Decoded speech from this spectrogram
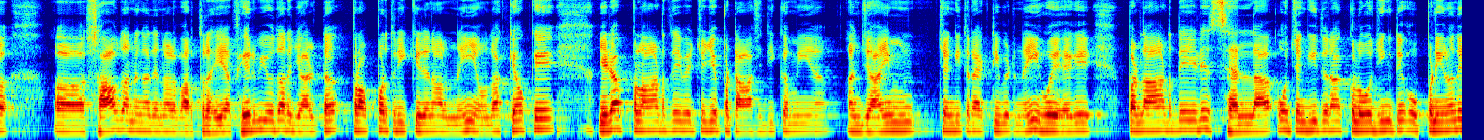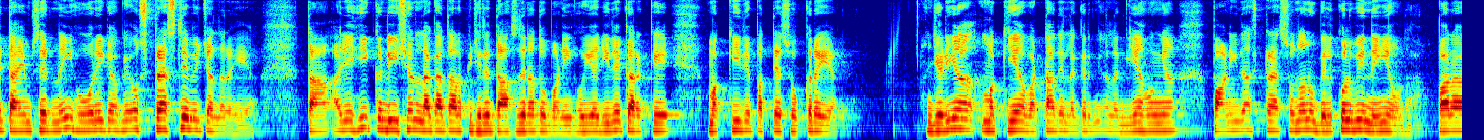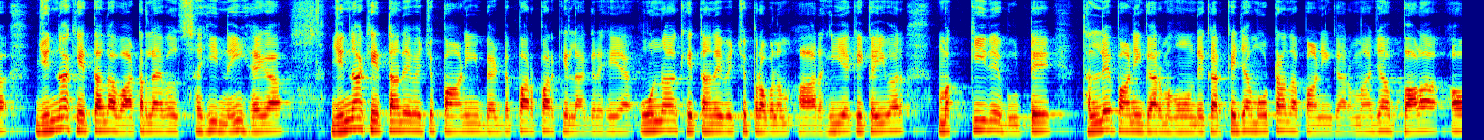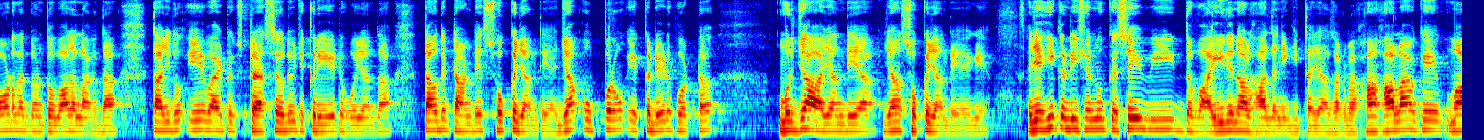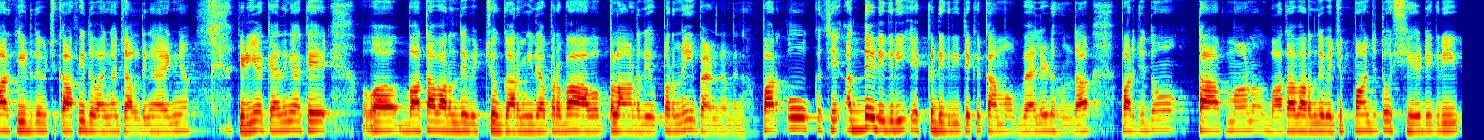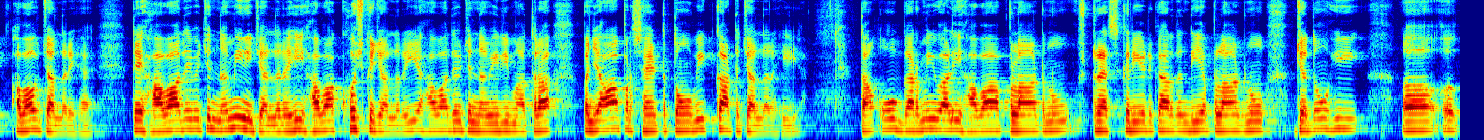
ਸਾਵਧਾਨੀਆਂ ਦੇ ਨਾਲ ਵਰਤ ਰਹੇ ਆ, ਫਿਰ ਵੀ ਉਹਦਾ ਰਿਜ਼ਲਟ ਪ੍ਰੋਪਰ ਤਰੀਕੇ ਦੇ ਨਾਲ ਨਹੀਂ ਆਉਂਦਾ, ਕਿਉਂਕਿ ਜਿਹੜਾ ਪਲਾਂਟ ਦੇ ਵਿੱਚ ਜੇ ਪੋਟਾਸ਼ ਦੀ ਕਮੀ ਆ ਐਂਜ਼ਾਈਮ ਚੰਗੀ ਤਰ੍ਹਾਂ ਐਕਟੀਵੇਟ ਨਹੀਂ ਹੋਏ ਹੈਗੇ ਪਲਾਂਟ ਦੇ ਜਿਹੜੇ ਸੈੱਲ ਆ, ਉਹ ਚੰਗੀ ਤਰ੍ਹਾਂ ਕਲੋਜ਼ਿੰਗ ਤੇ ਓਪਨਿੰਗ ਉਹਨਾਂ ਦੇ ਟਾਈਮ ਸਿਰ ਨਹੀਂ ਹੋ ਰਹੀ, ਕਿਉਂਕਿ ਉਹ ਸਟ੍ਰੈਸ ਦੇ ਵਿੱਚ ਚੱਲ ਰਹੇ ਆ। ਤਾਂ ਅਜਿਹੀ ਕੰਡੀਸ਼ਨ ਲਗਾਤਾਰ ਪਿਛਲੇ 10 ਦਿਨਾਂ ਤੋਂ ਬਣੀ ਹੋਈ ਆ, ਜਿਹਦੇ ਕਰਕੇ ਮੱਕੀ ਦੇ ਪੱਤੇ ਸੁੱਕ ਰਹੇ ਆ। ਜਿਹੜੀਆਂ ਮੱਕੀਆਂ ਵੱਟਾਂ ਤੇ ਲੱਗ ਲੱਗੀਆਂ ਹੋਈਆਂ, ਪਾਣੀ ਦਾ ਸਟ੍ਰੈਸ ਉਹਨਾਂ ਨੂੰ ਬਿਲਕੁਲ ਵੀ ਨਹੀਂ ਆਉਂਦਾ। ਪਰ ਜਿਨ੍ਹਾਂ ਖੇਤਾਂ ਦਾ ਵਾਟਰ ਲੈਵਲ ਸਹੀ ਨਹੀਂ ਹੈਗਾ ਜਿਨ੍ਹਾਂ ਖੇਤਾਂ ਦੇ ਵਿੱਚ ਪਾਣੀ ਬੈੱਡ ਭਰ ਭਰ ਕੇ ਲੱਗ ਰਹੇ ਆ, ਉਹਨਾਂ ਖੇਤਾਂ ਦੇ ਵਿੱਚ ਪ੍ਰੋਬਲਮ ਆ ਰਹੀ ਹੈ ਕਿ ਕਈ ਵਾਰ ਮੱਕੀ ਦੇ ਬੂਟੇ ਥੱਲੇ ਪਾਣੀ ਗਰਮ ਹੋਣ ਦੇ ਕਰਕੇ ਜਾਂ ਮੋਟਰਾਂ ਦਾ ਪਾਣੀ ਗਰਮ ਆ ਜਾਂ ਬਾਲਾ ਔੜ ਲੱਗਣ ਤੋਂ ਬਾਅਦ ਲੱਗਦਾ, ਤਾਂ ਜਦੋਂ ਇਹ ਬਾਇਓਟਿਕ ਸਟ੍ਰੈਸ ਉਹਦੇ ਵਿੱਚ ਕ੍ਰੀਏਟ ਹੋ ਜਾਂਦਾ, ਤਾਂ ਉਹਦੇ ਟਾਂਡੇ ਸੁੱਕ ਜਾਂਦੇ ਆ ਜਾਂ ਉੱਪਰੋਂ 1.5 ਫੁੱਟ ਮੁਰਝਾ ਜਾਂਦੇ ਆ ਜਾਂ ਸੁੱਕ ਜਾਂਦੇ ਹੈਗੇ ਅਜਿਹੀ ਕੰਡੀਸ਼ਨ ਨੂੰ ਕਿਸੇ ਵੀ ਦਵਾਈ ਦੇ ਨਾਲ ਹੱਲ ਨਹੀਂ ਕੀਤਾ ਜਾ ਸਕਦਾ। ਹਾਂ ਹਾਲਾਂਕਿ ਮਾਰਕੀਟ ਦੇ ਵਿੱਚ ਕਾਫੀ ਦਵਾਈਆਂ ਚੱਲਦੀਆਂ ਹੈਗੀਆਂ ਜਿਹੜੀਆਂ ਕਹਿੰਦੀਆਂ ਕਿ ਅ, ਵਾਤਾਵਰਣ ਦੇ ਵਿੱਚੋਂ ਗਰਮੀ ਦਾ ਪ੍ਰਭਾਵ ਪਲਾਂਟ ਦੇ ਉੱਪਰ ਨਹੀਂ ਪੈਣ ਦਿੰਦੀਆਂ। ਪਰ ਉਹ ਕਿਸੇ ਅੱਧੇ ਡਿਗਰੀ 1 ਡਿਗਰੀ ਤੱਕ ਕੰਮ ਵੈਲਿਡ ਹੁੰਦਾ। ਪਰ ਜਦੋਂ ਤਾਪਮਾਨ ਵਾਤਾਵਰਣ ਦੇ ਵਿੱਚ 5 ਤੋਂ 6 ਡਿਗਰੀ ਅਬਵ ਚੱਲ ਰਿਹਾ ਹੈ ਤੇ ਹਵਾ ਦੇ ਵਿੱਚ ਨਮੀ ਨਹੀਂ ਚੱਲ ਰਹੀ ਹਵਾ ਖੁਸ਼ਕ ਚੱਲ ਰਹੀ ਹੈ ਹਵਾ ਦੇ ਵਿੱਚ ਨਮੀ ਦੀ ਮਾਤਰਾ 50% ਤੋਂ ਵੀ ਘੱਟ ਚੱਲ ਰਹੀ ਹੈ। ਤਾਂ ਉਹ ਗਰਮੀ ਵਾਲੀ ਹਵਾ ਪਲਾਂਟ ਨੂੰ ਸਟ੍ਰੈਸ ਕ੍ਰੀਏਟ ਕਰ ਦਿੰਦੀ ਹੈ। ਪਲਾਂਟ ਨੂੰ ਜਦੋਂ ਹੀ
